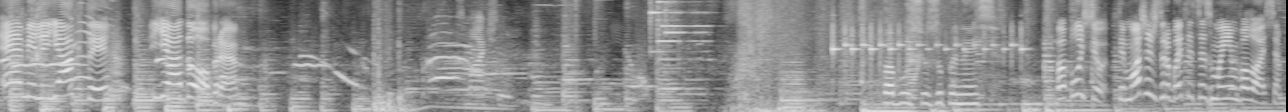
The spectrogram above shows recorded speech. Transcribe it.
Емілі, як ти? Я добре. Смачно. Бабусю, зупинись. Бабусю, ти можеш зробити це з моїм волоссям?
